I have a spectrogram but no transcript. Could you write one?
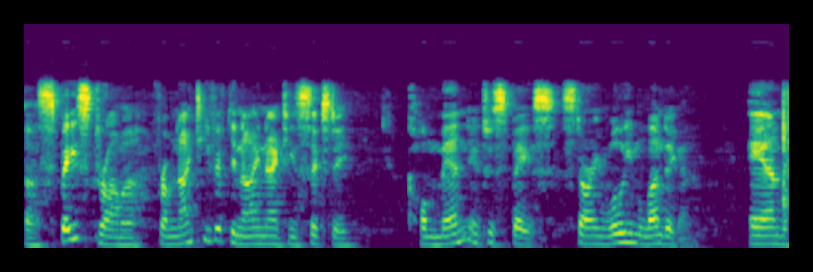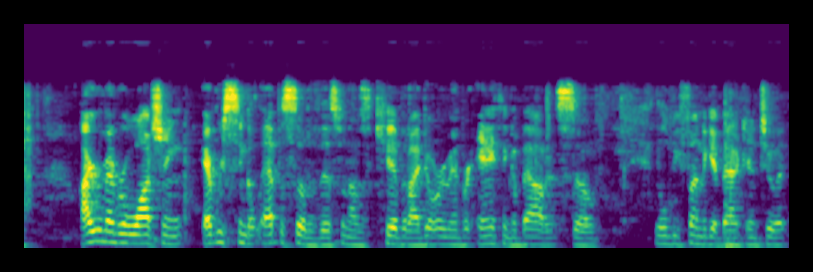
a space drama from 1959-1960 called Men into Space, starring William Lundigan. And I remember watching every single episode of this when I was a kid, but I don't remember anything about it, so it'll be fun to get back into it.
